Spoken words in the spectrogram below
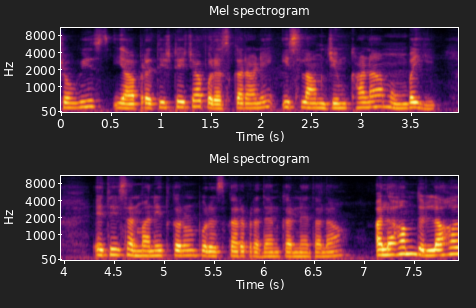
चोवीस या प्रतिष्ठेच्या पुरस्काराने इस्लाम जिमखाना मुंबई येथे सन्मानित करून पुरस्कार प्रदान करण्यात आला. अलहमदुल्लाह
